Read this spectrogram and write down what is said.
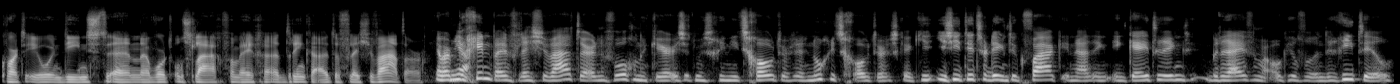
kwart eeuw in dienst. En eh, wordt ontslagen vanwege het drinken uit een flesje water. Ja, maar het Ja. begint bij een flesje water en de volgende keer is het misschien iets groter en nog iets groter. Dus kijk, je, je ziet dit soort dingen natuurlijk vaak inderdaad in, in cateringbedrijven, maar ook heel veel in de retail.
